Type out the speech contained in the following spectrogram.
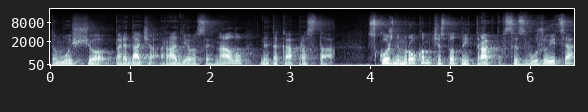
тому що передача радіосигналу не така проста. З кожним роком частотний тракт все звужується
